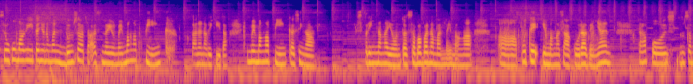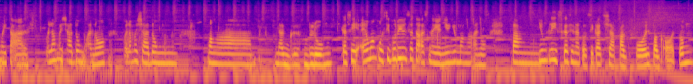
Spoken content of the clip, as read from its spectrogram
So, kung makikita nyo naman dun sa taas na yun, may mga pink. Sana nakikita. May mga pink kasi nga, spring na ngayon. Tapos sa baba naman may mga ah, puti, yung mga sakura, ganyan. Tapos, dun sa may taas, wala masyadong ano, wala masyadong mga nag-bloom. Kasi, ewan ko, siguro yung sa taas na yun, yun yung mga ano, pang, yung place kasi na to, sikat siya pag fall, pag autumn.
